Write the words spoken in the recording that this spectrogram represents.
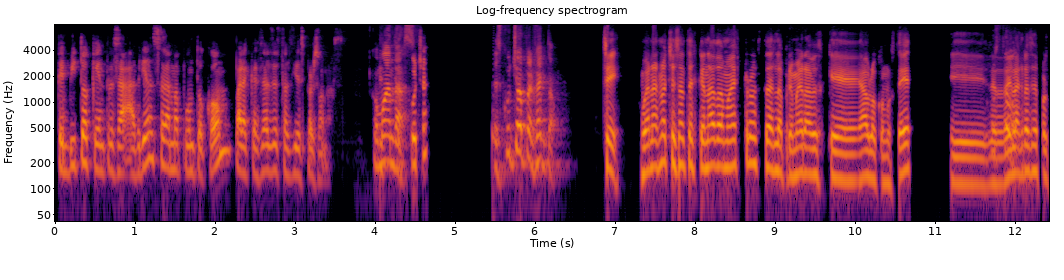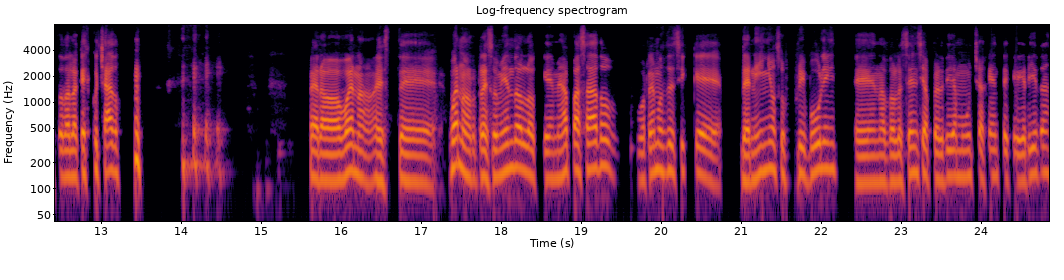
te invito a que entres a adriansalama.com para que seas de estas 10 personas. ¿Cómo andas? escucha? Te escucho perfecto. Sí. Buenas noches, antes que nada, maestro. Esta es la primera vez que hablo con usted y le doy las gracias por todo lo que he escuchado. Pero bueno, este, bueno, resumiendo lo que me ha pasado, podemos decir que de niño sufrí bullying, en adolescencia perdí a mucha gente querida,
